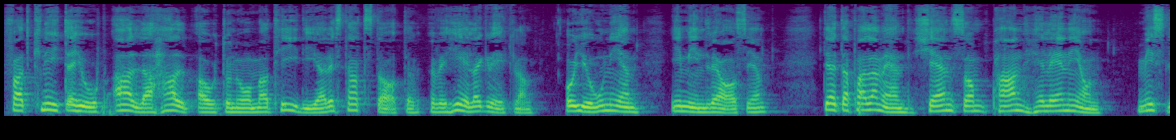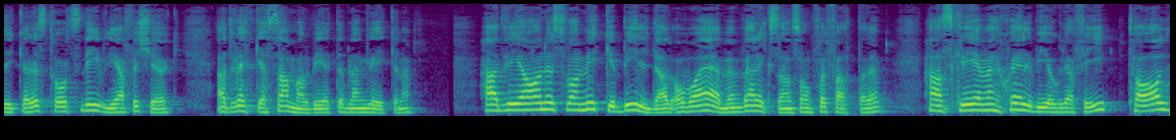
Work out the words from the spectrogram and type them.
för att knyta ihop alla halvautonoma tidigare stadsstater över hela Grekland och Jonien i mindre Asien. Detta parlament, känt som Panhellenion, misslyckades trots livliga försök att väcka samarbete bland grekerna. Hadrianus var mycket bildad och var även verksam som författare. Han skrev en självbiografi, tal,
